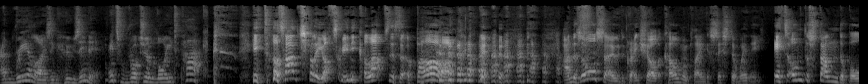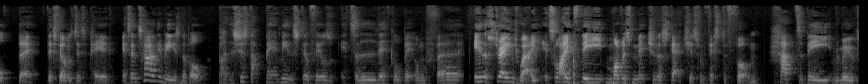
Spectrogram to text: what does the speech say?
and realizing who's in it. It's Roger Lloyd Pack. He does actually off screen. He collapses at a bar. and there's also the great Charlotte Coleman playing his sister Winnie. It's understandable that this film has disappeared. It's entirely reasonable, but there's just that bit of me that still feels it's a little bit unfair. In a strange way, it's like the Morris Mitchener sketches from Fist of Fun had to be removed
